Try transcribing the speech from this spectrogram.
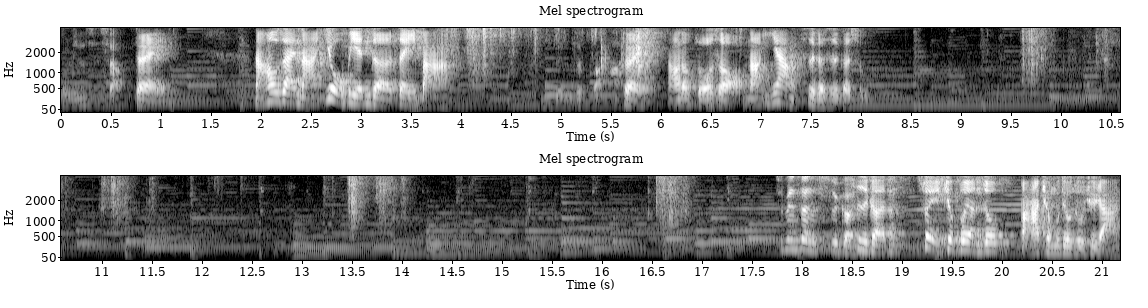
无名指上，对，然后再拿右边的这一把，这把，对，然后到左手，然后一样四个四个数，这边剩四根，四根，所以就不能就把它全部丢出去啦，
